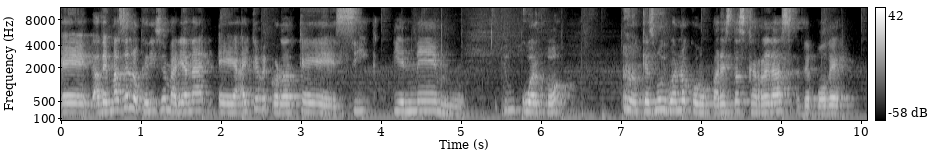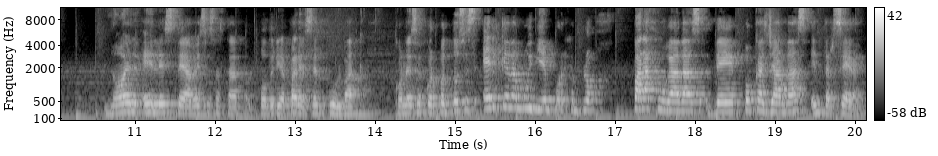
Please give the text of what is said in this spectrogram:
Eh, además de lo que dice Mariana, eh, hay que recordar que Zeke tiene mm, un cuerpo que es muy bueno como para estas carreras de poder. No, él, él este, a veces hasta podría parecer fullback con ese cuerpo. Entonces, él queda muy bien, por ejemplo, para jugadas de pocas yardas en tercera.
